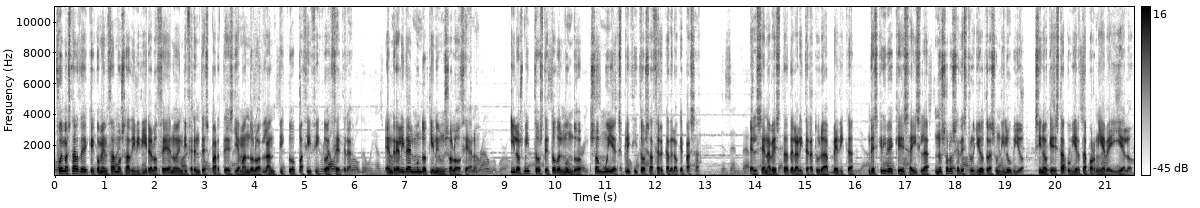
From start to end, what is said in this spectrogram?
Fue más tarde que comenzamos a dividir el océano en diferentes partes llamándolo Atlántico, Pacífico, etc. En realidad el mundo tiene un solo océano. Y los mitos de todo el mundo son muy explícitos acerca de lo que pasa. El Senavesta de la literatura védica describe que esa isla no solo se destruyó tras un diluvio, sino que está cubierta por nieve y hielo.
